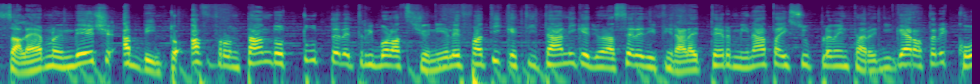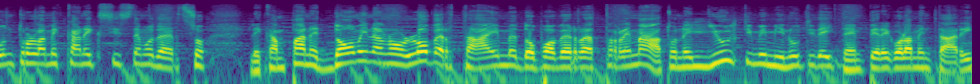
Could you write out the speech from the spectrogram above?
Salerno invece ha vinto affrontando tutte le tribolazioni e le fatiche titaniche di una serie di finale terminata ai supplementari di gara 3 contro la Mechanic System Oderzo. Le campane dominano l'overtime dopo aver tremato negli ultimi minuti dei tempi regolamentari.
